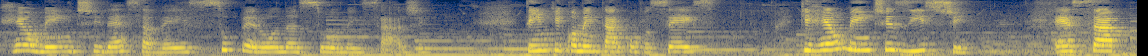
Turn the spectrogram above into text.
realmente dessa vez superou na sua mensagem. Tenho que comentar com vocês que realmente existe essa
